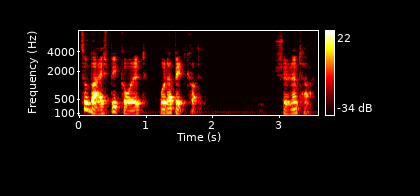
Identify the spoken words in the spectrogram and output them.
zum Beispiel Gold oder Bitcoin. Schönen Tag.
